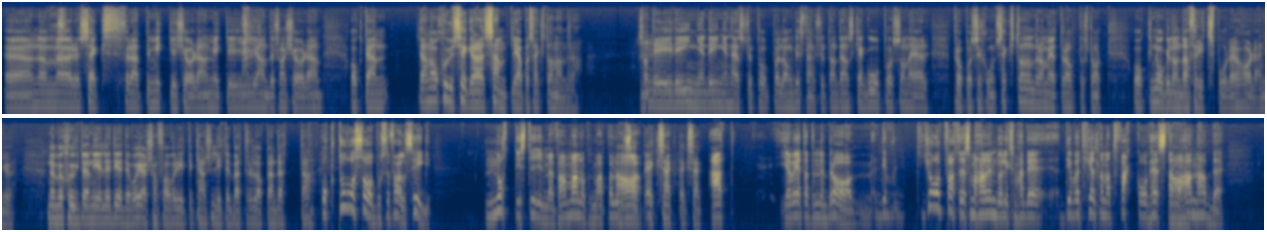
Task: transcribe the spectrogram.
Eh, nummer sex för att Micke kör den, Micke Andersson kör den. Och den, den har sju segrar samtliga på 1600. Så mm. att det, är, det, är ingen, det är ingen häst på, på lång distans utan den ska gå på sån här proposition. 1600 meter autostart och någorlunda fritt spår, det har den ju. Nummer sju, Daniele Dede var som favorit i kanske lite bättre lopp än detta. Och då sa Bosse Falsig något i stil med, för han vann loppet med Appaloosa. Ja, exakt, exakt. Att jag vet att den är bra. Det, jag uppfattade det som att han ändå liksom hade, det var ett helt annat fack av hästen ja. vad han hade.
